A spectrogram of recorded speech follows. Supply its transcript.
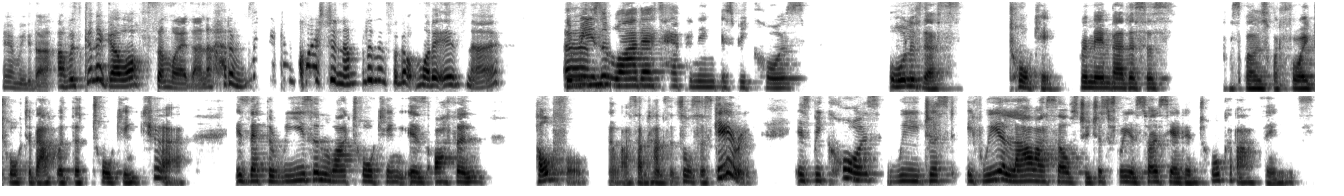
Yeah, we do that. I was going to go off somewhere then. I had a really good question. I'm blooming forgotten what it is now. The um, reason why that's happening is because all of this talking, remember, this is, I suppose, what Freud talked about with the talking cure, is that the reason why talking is often helpful and why sometimes it's also scary is because we just, if we allow ourselves to just free associate and talk about things,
